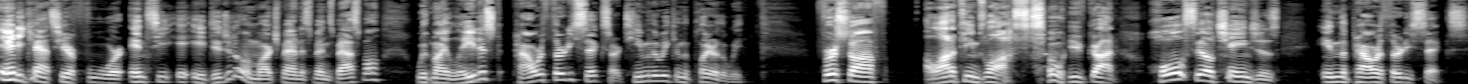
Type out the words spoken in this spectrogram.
Andy Katz here for NCAA Digital and March Madness Men's Basketball with my latest Power 36, our team of the week and the player of the week. First off, a lot of teams lost, so we've got wholesale changes in the Power 36,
